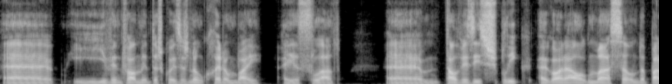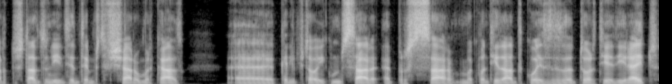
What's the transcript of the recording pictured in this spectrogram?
uh, e eventualmente as coisas não correram bem a esse lado. Talvez isso explique agora alguma ação da parte dos Estados Unidos em termos de fechar o mercado uh, cripto e começar a processar uma quantidade de coisas a torto e a direito.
